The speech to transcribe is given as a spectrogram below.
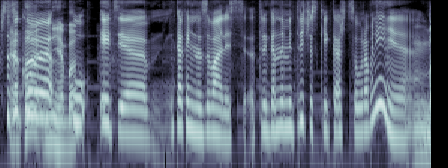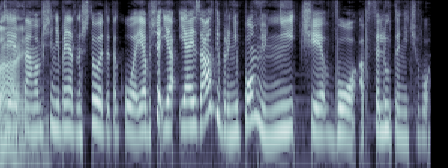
Что Это такое небо. у- эти, как они назывались, тригонометрические, кажется, уравнения, Да, где там вообще непонятно, что это такое. Я вообще, я, я из алгебры не помню ничего, абсолютно ничего.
